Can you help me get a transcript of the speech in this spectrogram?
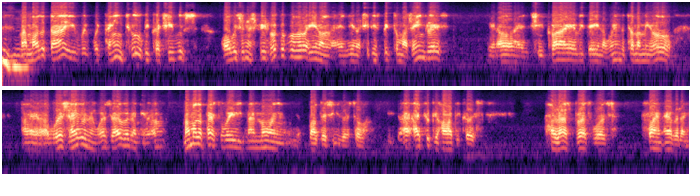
Mhm. My mother died with, with pain too because she was always in the street looking for her, you know, and you know she didn't speak too much English, you know, and she cried every day in the window telling me, "Oh, I, uh, where's Evelyn and where's Evelyn?" And you know, my mother passed away not knowing about this either, so I, I took it hard because her last breath was find Evelyn.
